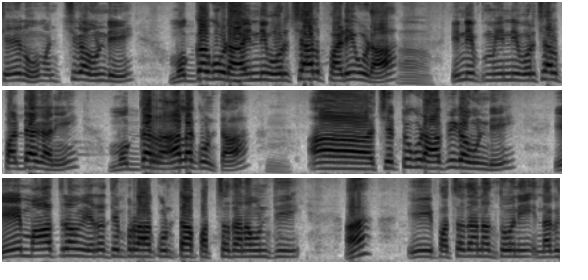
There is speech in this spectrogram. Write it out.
చేను మంచిగా ఉండి మొగ్గ కూడా ఇన్ని వర్షాలు పడి కూడా. ఇన్ని ఇన్ని వర్షాలు పడ్డా కానీ మొగ్గ రాలకుండా. ఆ చెట్టు కూడా హ్యాపీగా ఉండి ఏ మాత్రం ఎర్రతింపు రాకుండా పచ్చదనం ఆ, ఈ పచ్చదనంతో నాకు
